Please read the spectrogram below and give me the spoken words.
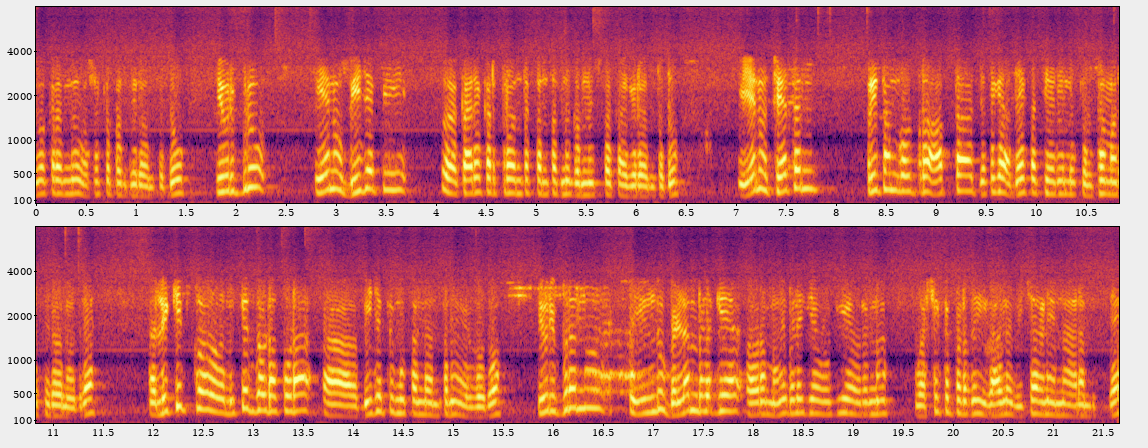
ಯುವಕರನ್ನು ವಶಕ್ಕೆ ಪಡೆದಿರುವಂತದ್ದು ಇವರಿಬ್ರು ಏನು ಬಿಜೆಪಿ ಕಾರ್ಯಕರ್ತರು ಅಂತಕ್ಕಂಥದ್ನ ಗಮನಿಸಬೇಕಾಗಿರುವಂತದ್ದು ಏನು ಚೇತನ್, ಪ್ರೀತಮ್ ಗೌಡ್ರ ಆಪ್ತ, ಜೊತೆಗೆ ಅದೇ ಕಚೇರಿಯಲ್ಲಿ ಕೆಲಸ ಮಾಡ್ತಿರೋನಾದ್ರೆ, ಲಿಖಿತ್ ಲಿಖಿತ್ ಗೌಡ ಕೂಡ ಬಿಜೆಪಿ ಮುಖಂಡ ಅಂತಾನೆ ಹೇಳ್ಬೋದು. ಇವರಿಬ್ಬರನ್ನು ಇಂದು ಬೆಳ್ಳಂ ಬೆಳಗ್ಗೆ, ಅವರ ಮನೆ ಬೆಳಗ್ಗೆ ಹೋಗಿ ಅವರನ್ನ ವಶಕ್ಕೆ ಪಡೆದು ಈಗಾಗಲೇ ವಿಚಾರಣೆಯನ್ನ ಆರಂಭಿಸಿದೆ.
